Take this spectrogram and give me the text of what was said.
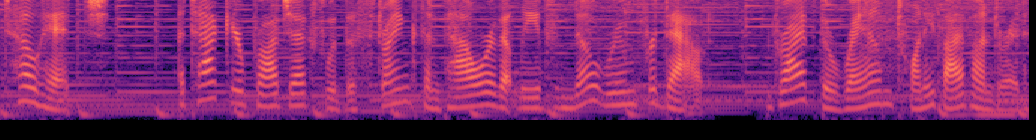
tow hitch. Attack your projects with the strength and power that leaves no room for doubt. Drive the Ram 2500.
